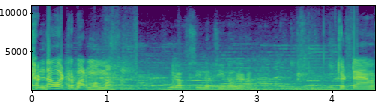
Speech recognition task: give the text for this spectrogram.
ਠੰਡਾ ਵਾਟਰ ਭਰ ਮੰਮਾ। ਪੂਰਾ ਪਸੀਨਾ ਪਸੀਨਾ ਹੋ ਗਿਆ ਕੰਮ। ਤੇ ਟਾਈਮ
